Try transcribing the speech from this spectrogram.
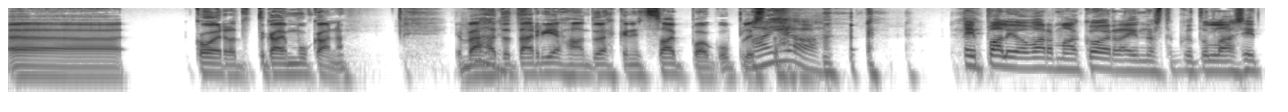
äh, koira totta kai mukana. Ja vähän tota riehaantui ehkä niistä saippuakuplista. Ai jaa. Ei paljon varmaan koira innosta, kun tullaan siitä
